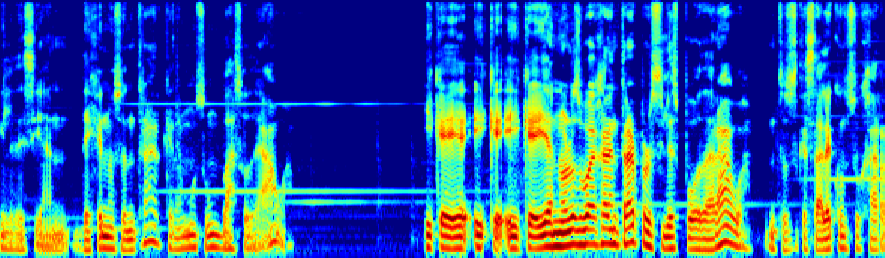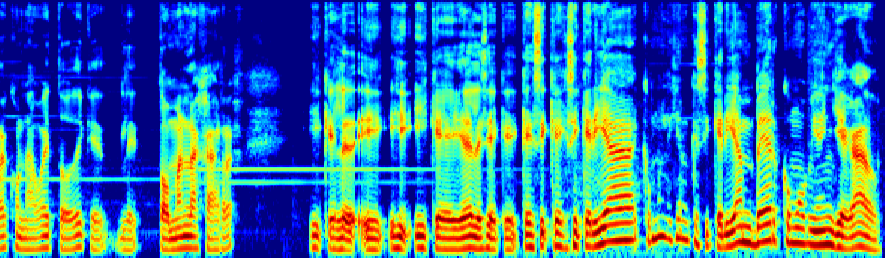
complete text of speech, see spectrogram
y le decían, déjenos entrar, queremos un vaso de agua. Y que, y, que, y que ella no los voy a dejar entrar, pero sí les puedo dar agua. Entonces que sale con su jarra con agua y todo y que le toman la jarra y que, y, que ella le decía que, que, si, que si quería, ¿cómo le dijeron? Que si querían ver cómo habían llegado.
